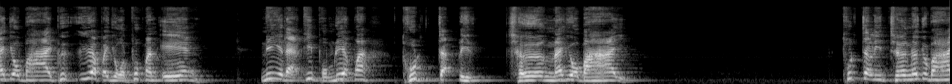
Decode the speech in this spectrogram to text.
นโยบายเพื่อเอื้อประโยชน์พวกมันเอง นี่แหละที่ผมเรียกว่า ทุจริตเชิงนโยบาย ทุจริตเชิงนโยบาย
